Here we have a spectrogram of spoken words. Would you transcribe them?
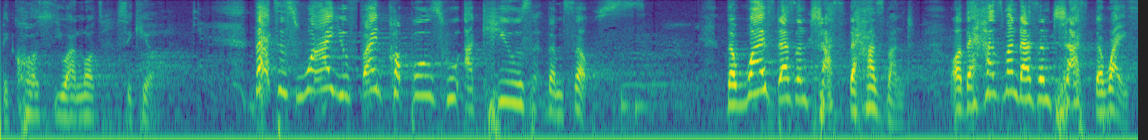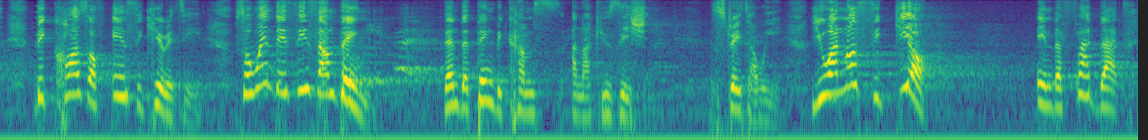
because you are not secure. That is why you find couples who accuse themselves. The wife doesn't trust the husband, or the husband doesn't trust the wife because of insecurity. So when they see something, then the thing becomes an accusation straight away. You are not secure in the fact that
